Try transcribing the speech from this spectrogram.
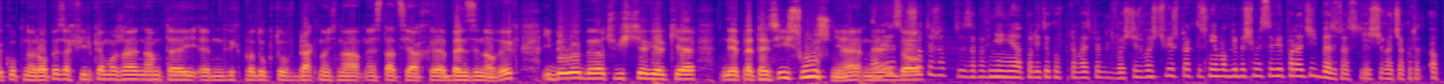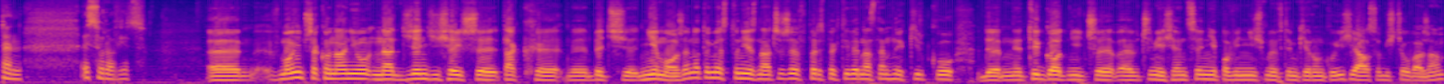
e, kupno ropy, za chwilkę może nam tej, e, tych produktów braknąć na stacjach e, benzynowych i byłyby oczywiście wielkie e, pretensje i słusznie e, Ale ja do... słyszę też od zapewnienia polityków Prawa i Sprawiedliwości, że właściwie już praktycznie moglibyśmy sobie poradzić bez Rosji, jeśli chodzi akurat o ten surowiec. E, W moim przekonaniu na dzień dzisiejszy tak e, być nie może, natomiast to nie znaczy, że w perspektywie następnych kilku tygodni czy, e, czy miesięcy nie powinniśmy w tym kierunku iść. Ja osobiście uważam,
